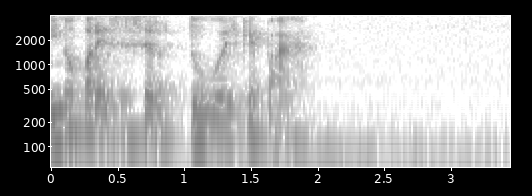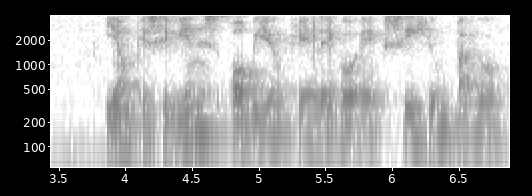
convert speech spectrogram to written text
y no parece ser tú el que paga. Y aunque si bien es obvio que el ego exige un pago,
